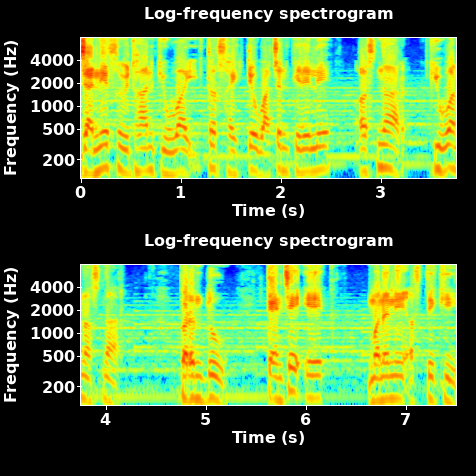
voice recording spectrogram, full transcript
ज्यांनी संविधान किंवा इतर साहित्य वाचन केलेले असणार किंवा नसणार परंतु त्यांचे एक म्हणणे असते की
